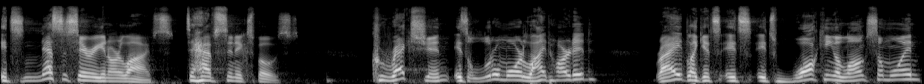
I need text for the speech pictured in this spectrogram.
It's necessary in our lives to have sin exposed. Correction is a little more lighthearted, right? Like it's it's it's walking along someone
